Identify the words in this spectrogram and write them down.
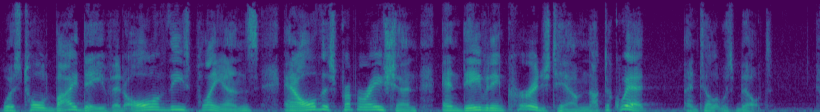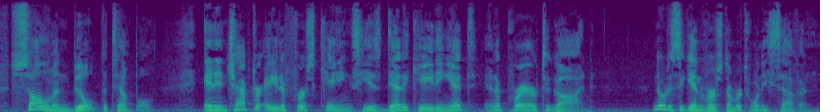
was told by David all of these plans and all this preparation, and David encouraged him not to quit until it was built. Solomon built the temple, and in chapter 8 of 1 Kings, he is dedicating it in a prayer to God. Notice again verse number 27.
